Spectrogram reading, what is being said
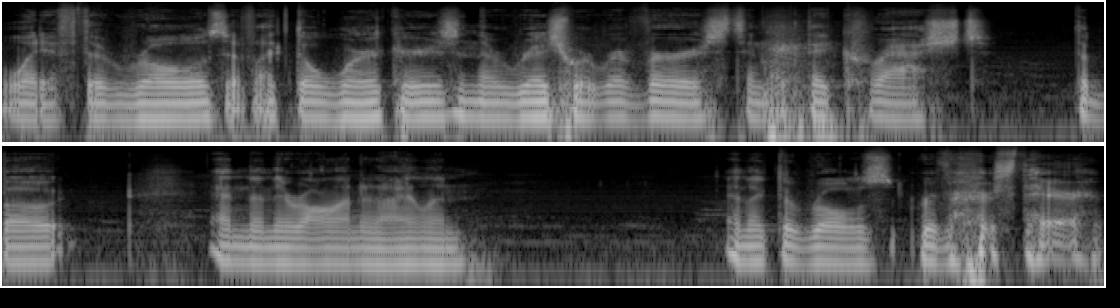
what if the roles of like the workers and the rich were reversed and like they crashed the boat and then they were all on an island? And like the roles reversed there.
